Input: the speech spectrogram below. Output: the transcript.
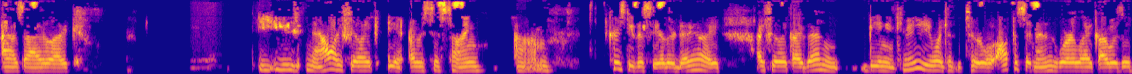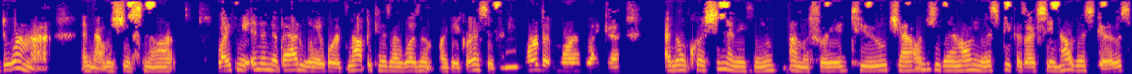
as i like you now i feel like i was just telling um Christy this the other day. I, I feel like I then, being in community, went to the total opposite end where like I was a doormat and that was just not like me and in a bad way where it's not because I wasn't like aggressive anymore, but more of like a, I don't question anything. I'm afraid to challenge them on this because I've seen how this goes.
